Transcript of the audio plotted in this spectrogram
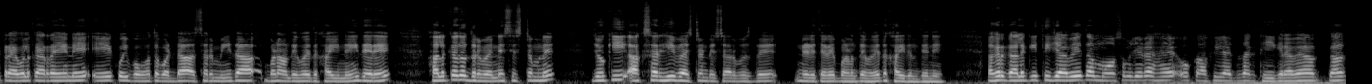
ਟਰੈਵਲ ਕਰ ਰਹੇ ਨੇ, ਇਹ ਕੋਈ ਬਹੁਤ ਵੱਡਾ ਅਸਰ ਮੀਂਹ ਦਾ ਬਣਾਉਂਦੇ ਹੋਏ ਦਿਖਾਈ ਨਹੀਂ ਦੇ ਰਹੇ। ਹਲਕੇ ਤੋਂ ਦਰਮਿਆਨੇ ਸਿਸਟਮ ਨੇ, ਜੋ ਕਿ ਅਕਸਰ ਹੀ ਵੈਸਟਰਨ ਡਿਸਟਰਬੈਂਸ ਦੇ ਨੇੜੇ ਤੇੜੇ ਬਣਦੇ ਹੋਏ ਦਿਖਾਈ ਦਿੰਦੇ ਨੇ। ਅਗਰ ਗੱਲ ਕੀਤੀ ਜਾਵੇ ਤਾਂ ਮੌਸਮ ਜਿਹੜਾ ਹੈ, ਉਹ ਕਾਫੀ ਹੱਦ ਤੱਕ ਠੀਕ ਰਹੇਗਾ।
